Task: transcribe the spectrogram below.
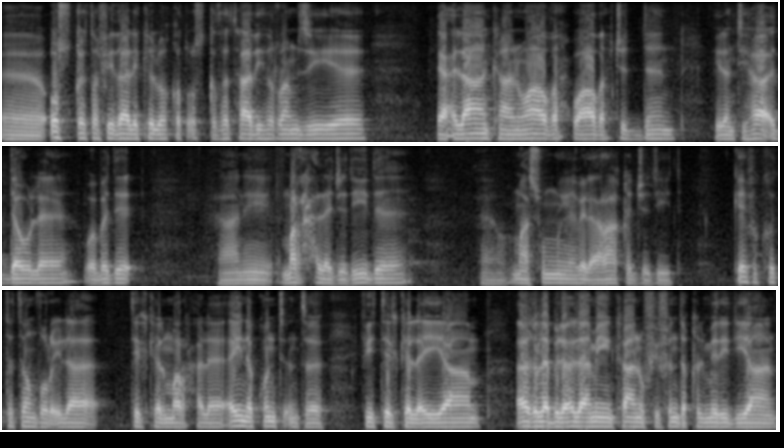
آه، أسقط في ذلك الوقت أسقطت هذه الرمزية. إعلان كان واضح واضح جدا إلى انتهاء الدولة وبدء يعني مرحلة جديدة آه، ما سمي بالعراق الجديد. كيف كنت تنظر إلى تلك المرحلة؟ أين كنت أنت في تلك الأيام؟ أغلب الإعلاميين كانوا في فندق الميريديان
